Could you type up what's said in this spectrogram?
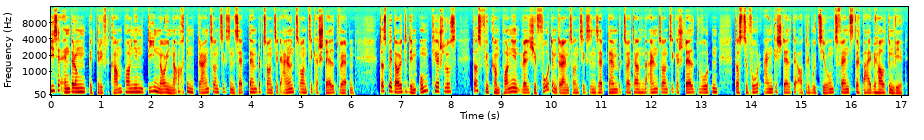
Diese Änderung betrifft Kampagnen, die neu nach dem 23. September 2021 erstellt werden. Das bedeutet im Umkehrschluss, dass für Kampagnen, welche vor dem 23. September 2021 erstellt wurden, das zuvor eingestellte Attributionsfenster beibehalten wird.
